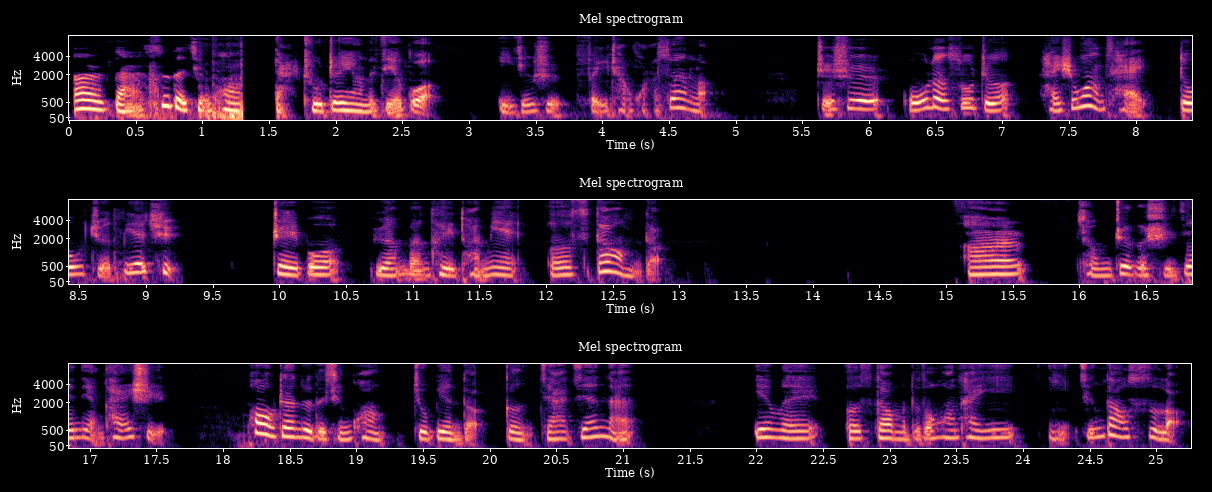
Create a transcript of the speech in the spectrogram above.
二打四的情况打出这样的结果。已经是非常划算了，只是无论苏哲还是旺财都觉得憋屈。这波原本可以团灭 A Storm 的，而从这个时间点开始，炮战队的情况就变得更加艰难，因为 A Storm 的东皇太一已经到四了，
